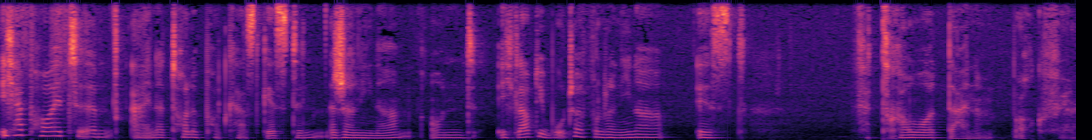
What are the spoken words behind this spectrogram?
Ich habe heute eine tolle Podcast-Gästin, Janina, und ich glaube, die Botschaft von Janina ist, vertraue deinem Bauchgefühl.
